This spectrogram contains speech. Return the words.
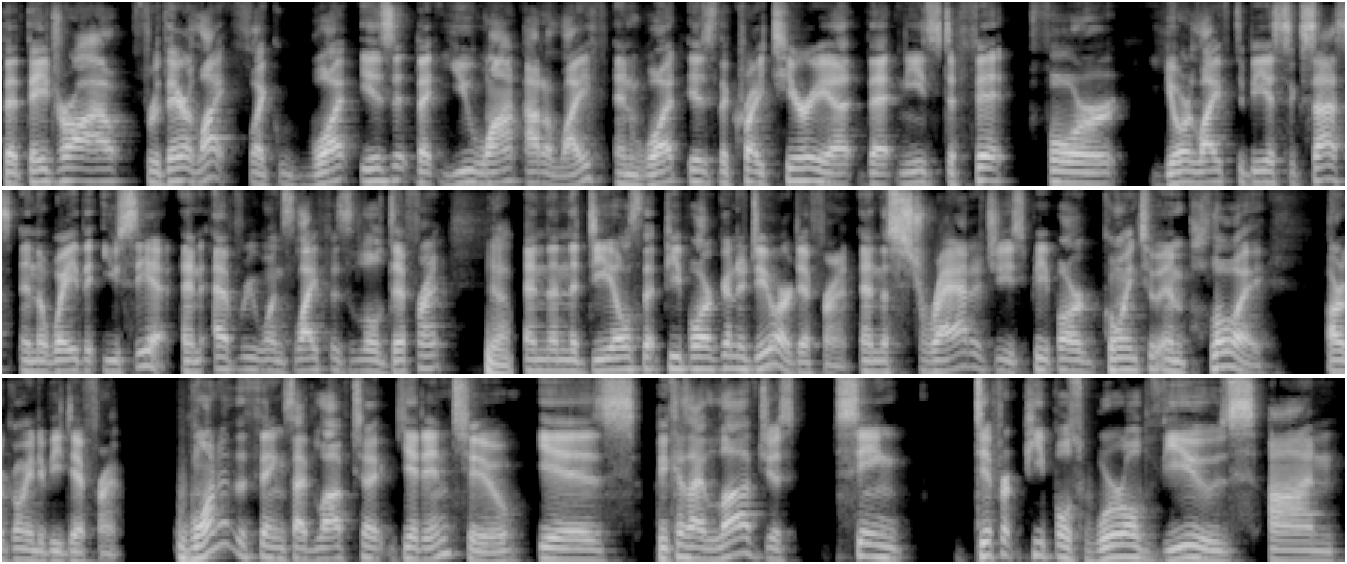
that they draw out for their life. Like, what is it that you want out of life? And what is the criteria that needs to fit for your life to be a success in the way that you see it. And everyone's life is a little different. Yeah. And then the deals that people are going to do are different. And the strategies people are going to employ are going to be different. One of the things I'd love to get into is because I love just seeing different people's worldviews on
